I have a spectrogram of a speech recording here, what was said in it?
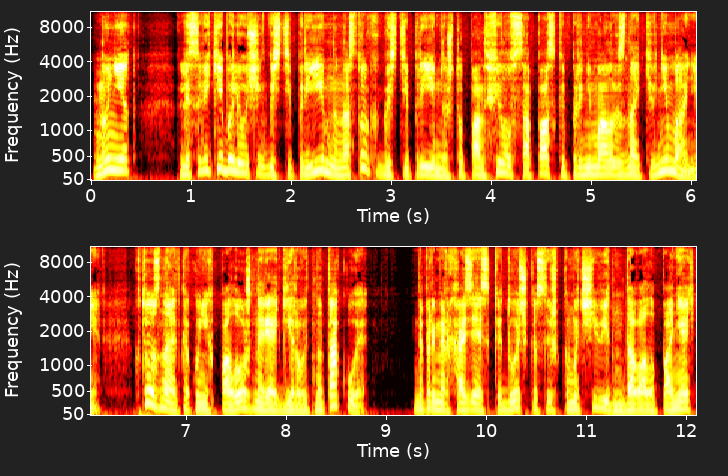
Но нет. Лесовики были очень гостеприимны, настолько гостеприимны, что Панфилов с опаской принимал их знаки внимания – кто знает, как у них положено реагировать на такое. Например, хозяйская дочка слишком очевидно давала понять,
